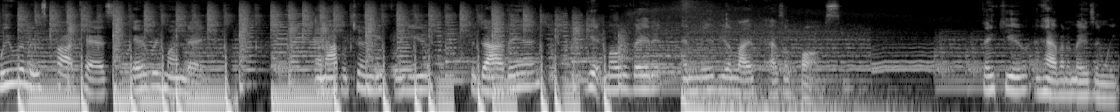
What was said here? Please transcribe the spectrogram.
we release podcasts every Monday, an opportunity for you to dive in, get motivated, and live your life as a boss. Thank you and have an amazing week.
